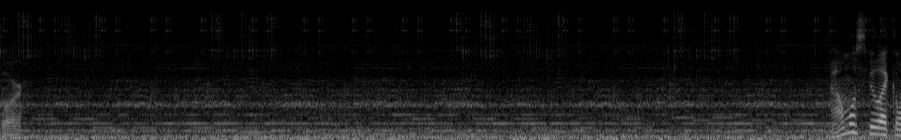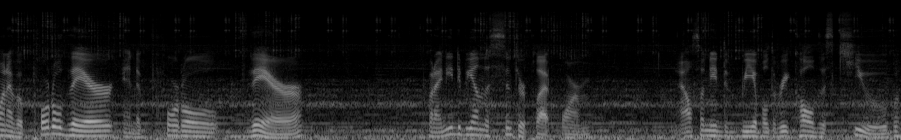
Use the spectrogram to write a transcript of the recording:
Did I almost feel like I wanna have a portal there, and a portal there... But I need to be on the center platform. I also need to be able to recall this cube.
